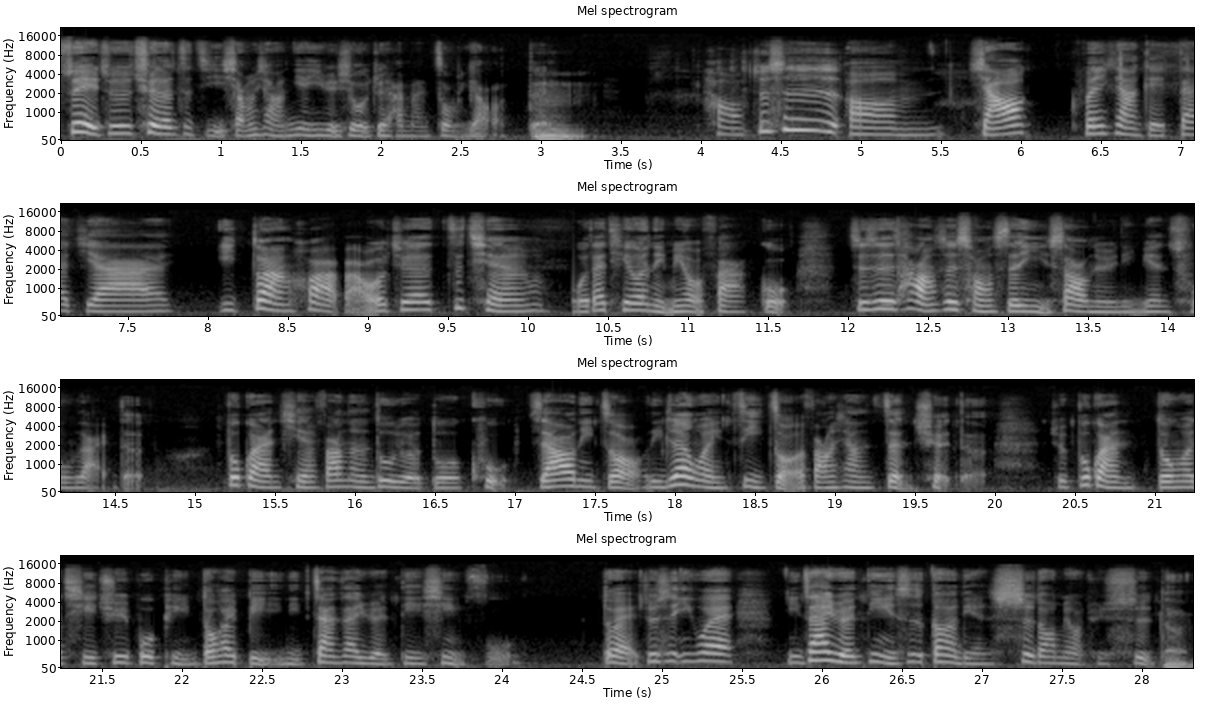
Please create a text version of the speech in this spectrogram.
所以就是确认自己想不想念医学系，我觉得还蛮重要的。对，嗯、好，就是嗯，想要分享给大家一段话吧。我觉得之前我在贴文里面有发过，就是它好像是从《神隐少女》里面出来的。不管前方的路有多苦，只要你走，你认为你自己走的方向是正确的，就不管多么崎岖不平，都会比你站在原地幸福。对，就是因为你在原地，你是根本连试都没有去试的。嗯、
